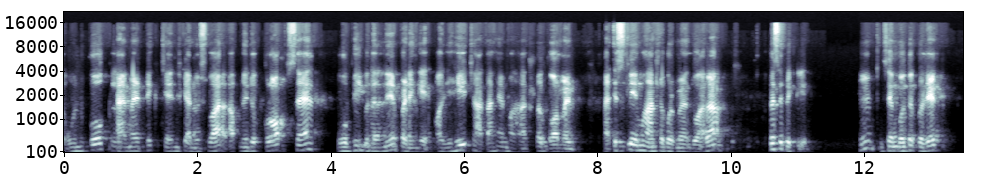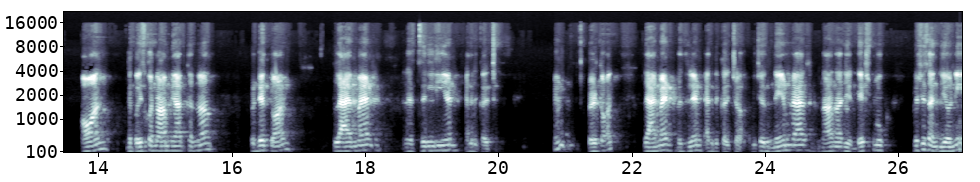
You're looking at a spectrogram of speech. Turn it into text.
तो उनको क्लाइमेटिक चेंज के अनुसार अपने जो क्रॉप्स है, वो भी बदलने पड़ेंगे। और यही चाहता है महाराष्ट्र गवर्नमेंट इसलिए महाराष्ट्र गवर्नमेंट द्वारा स्पेसिफिकली इसे हम बोलते प्रोजेक्ट ऑन देखो इसको नाम याद करना project on climate resilient agriculture project on climate resilient agriculture, which is named as Nanaji Deshmukh Sanjivani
